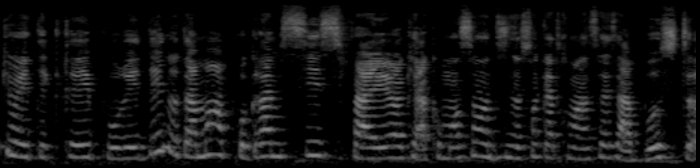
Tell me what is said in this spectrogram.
qui ont été créés pour aider, notamment un programme Ceasefire qui a commencé en 1996 à Boston,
